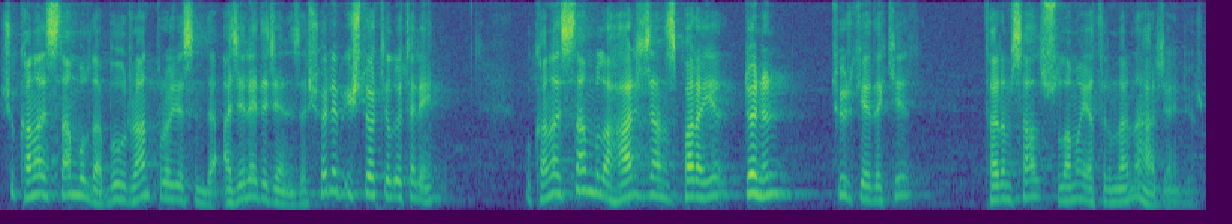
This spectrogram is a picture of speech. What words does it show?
Şu Kanal İstanbul'da bu rant projesinde acele edeceğinizde şöyle bir 3-4 yıl öteleyin. Bu Kanal İstanbul'a harcayacağınız parayı dönün Türkiye'deki tarımsal sulama yatırımlarına harcayın diyorum.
